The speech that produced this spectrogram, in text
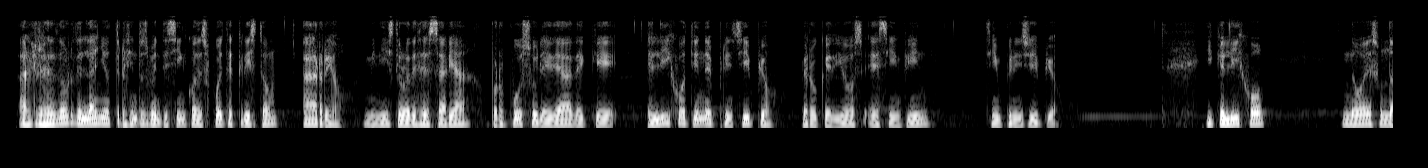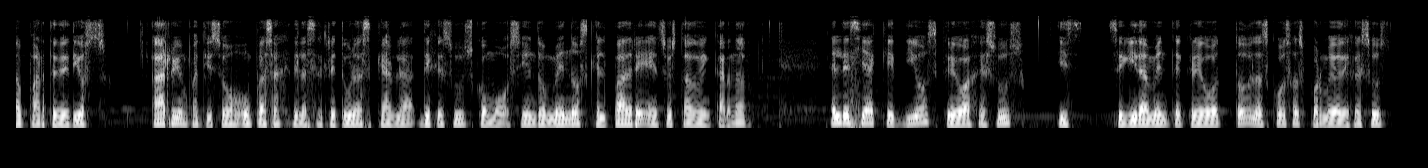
Alrededor del año 325 después de Cristo, Arrio, ministro de Cesarea, propuso la idea de que el Hijo tiene principio, pero que Dios es sin fin, sin principio, y que el Hijo no es una parte de Dios, Arrio enfatizó un pasaje de las Escrituras que habla de Jesús como siendo menos que el Padre en su estado encarnado. Él decía que Dios creó a Jesús y seguidamente creó todas las cosas por medio de Jesús.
